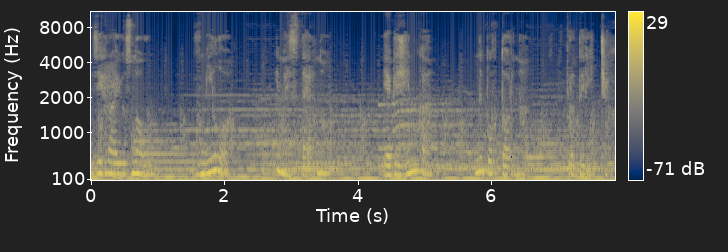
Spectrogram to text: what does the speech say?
Зіграю знову вміло і майстерно, як жінка неповторна в протиріччях.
